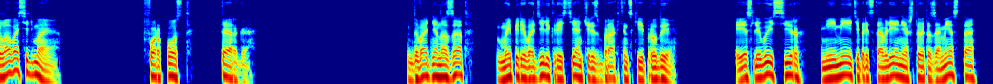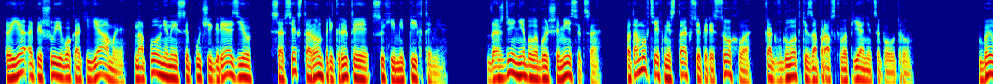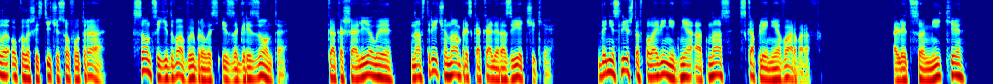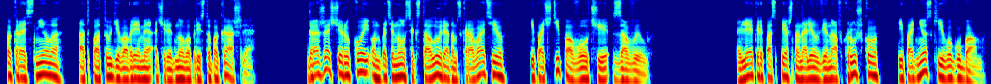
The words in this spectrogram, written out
Глава 7. Форпост Терга. Два дня назад мы переводили крестьян через Брахтинские пруды. Если вы, Сир, не имеете представления, что это за место, то я опишу его как ямы, наполненные сыпучей грязью, со всех сторон прикрытые сухими пихтами. Дождей не было больше месяца, потому в тех местах все пересохло, как в глотке заправского пьяницы поутру. Было около шести часов утра, солнце едва выбралось из-за горизонта. Как ошалелые, навстречу нам прискакали разведчики. Донесли, что в половине дня от нас скопление варваров. Лицо Микки покраснело от потуги во время очередного приступа кашля. Дрожащей рукой он потянулся к столу рядом с кроватью и почти по-волчьи завыл. Лекарь поспешно налил вина в кружку и поднес к его губам.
